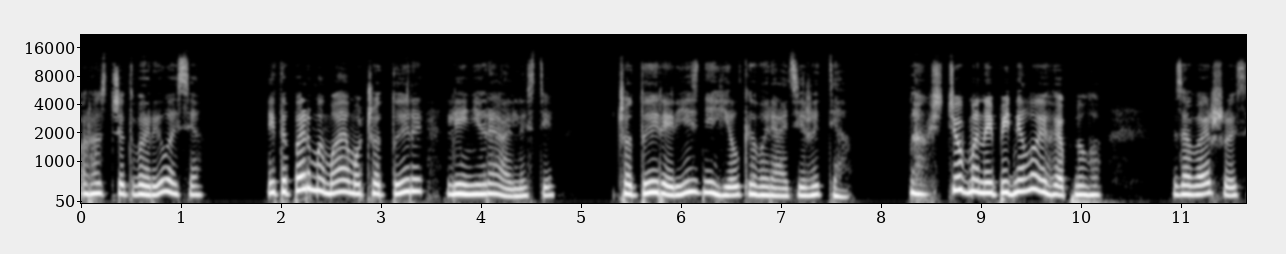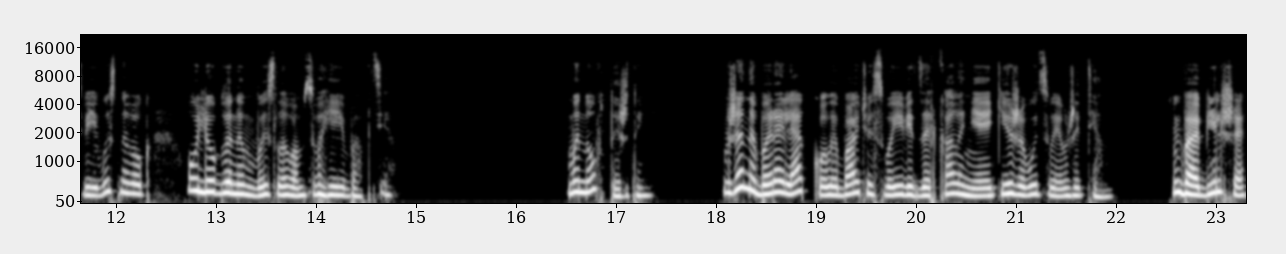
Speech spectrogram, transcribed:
розчетверилася, і тепер ми маємо чотири лінії реальності, чотири різні гілки варіацій життя. Що б мене підняло і гепнуло, завершує свій висновок улюбленим висловом своєї бабці. Минув тиждень. Вже не бере ляк, коли бачу свої відзеркалення, які живуть своїм життям. Ба більше,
